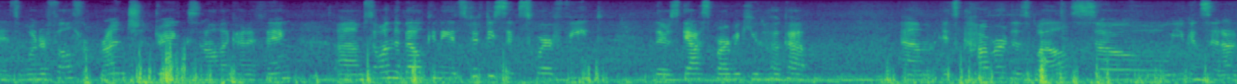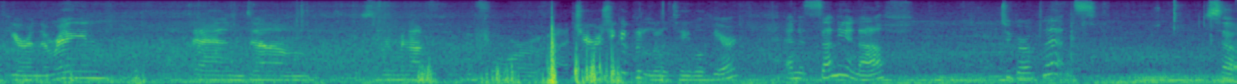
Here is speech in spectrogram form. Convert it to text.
It's wonderful for brunch and drinks and all that kind of thing. Um, so on the balcony, it's 56 square feet. There's gas barbecue hookup. Um, it's covered as well, so you can sit out here in the rain and um, room enough for uh, chairs. You could put a little table here and it's sunny enough to grow plants. So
